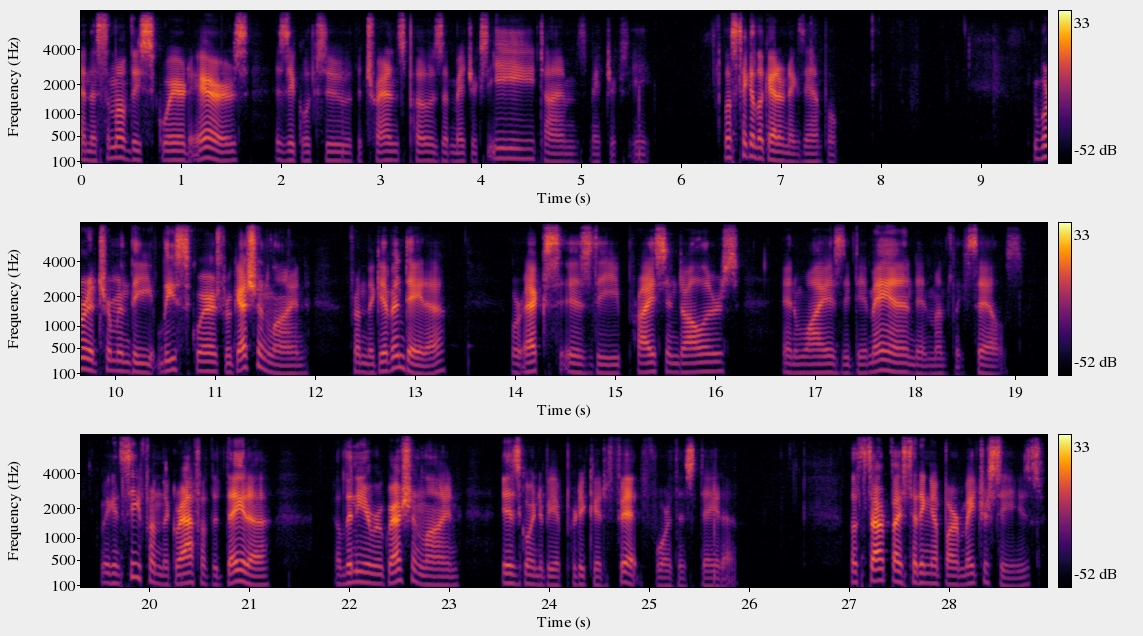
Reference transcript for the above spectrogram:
And the sum of these squared errors is equal to the transpose of matrix E times matrix E. Let's take a look at an example. We want to determine the least squares regression line from the given data where X is the price in dollars and Y is the demand in monthly sales. We can see from the graph of the data, a linear regression line is going to be a pretty good fit for this data. Let's start by setting up our matrices.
